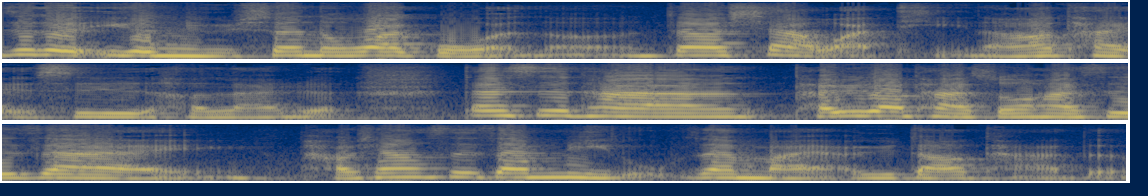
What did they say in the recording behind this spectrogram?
这个一个女生的外国人呢，叫夏瓦提，然后她也是荷兰人，但是她她遇到他的时候，她是在好像是在秘鲁，在玛雅遇到他的。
